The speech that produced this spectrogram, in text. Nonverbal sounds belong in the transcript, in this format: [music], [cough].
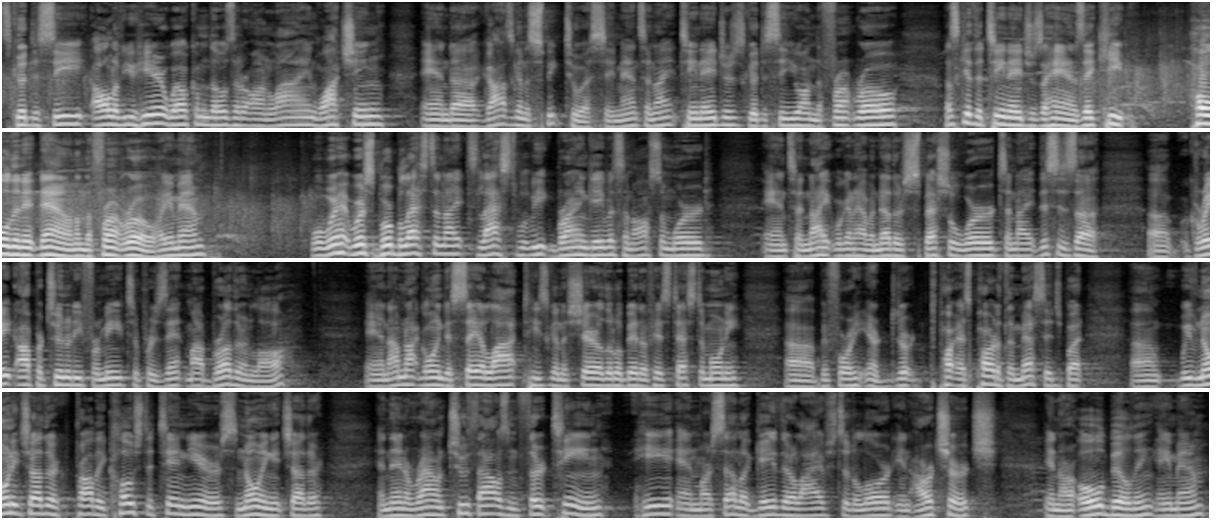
It's good to see all of you here. Welcome those that are online watching. And uh, God's going to speak to us, amen, tonight. Teenagers, good to see you on the front row. Let's give the teenagers a hand as they keep holding it down on the front row, amen. Well, we're, we're, we're blessed tonight. Last week, Brian gave us an awesome word. And tonight, we're going to have another special word tonight. This is a, a great opportunity for me to present my brother in law. And I'm not going to say a lot. He's going to share a little bit of his testimony uh, before he, as part of the message. But um, we've known each other probably close to 10 years, knowing each other. And then around 2013, he and Marcela gave their lives to the Lord in our church, in our old building. Amen.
